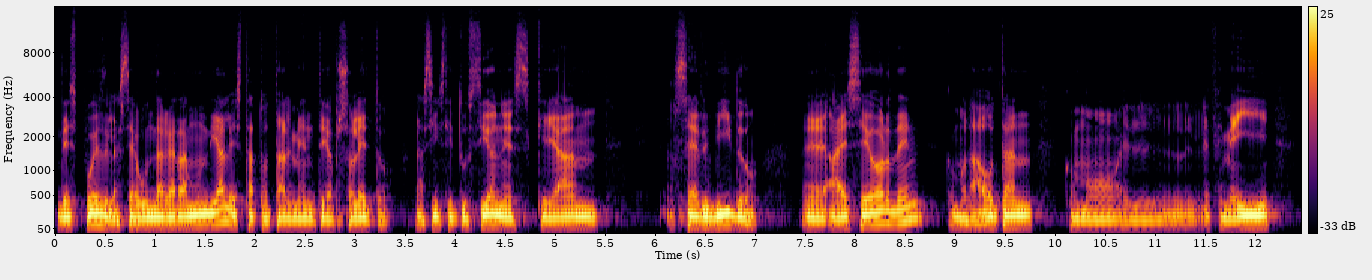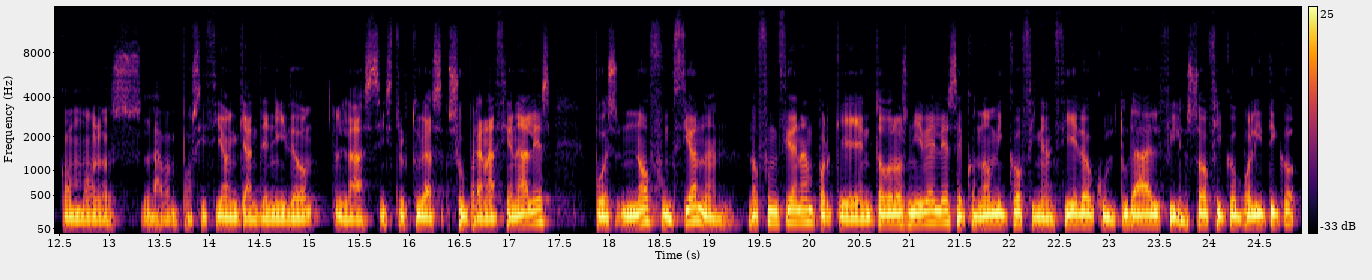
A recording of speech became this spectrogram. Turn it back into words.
después de la Segunda Guerra Mundial está totalmente obsoleto. Las instituciones que han servido eh, a ese orden, como la OTAN, como el FMI, como la posición que han tenido las estructuras supranacionales, pues no funcionan. No funcionan porque en todos los niveles, económico, financiero, cultural, filosófico, político,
